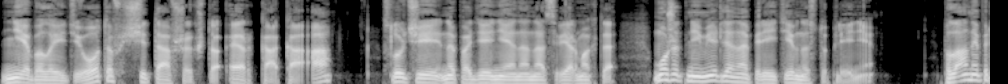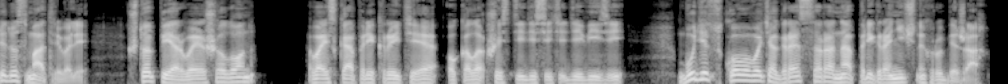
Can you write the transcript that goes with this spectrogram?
не было идиотов, считавших, что РККА в случае нападения на нас вермахта может немедленно перейти в наступление. Планы предусматривали, что первый эшелон, войска прикрытия около 60 дивизий, будет сковывать агрессора на приграничных рубежах,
